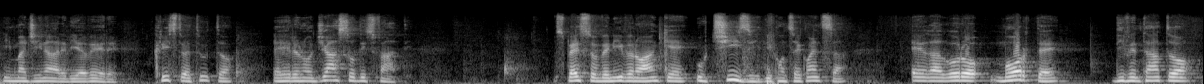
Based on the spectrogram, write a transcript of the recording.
immaginare di avere. Cristo è tutto e erano già soddisfatti. Spesso venivano anche uccisi di conseguenza e la loro morte diventato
